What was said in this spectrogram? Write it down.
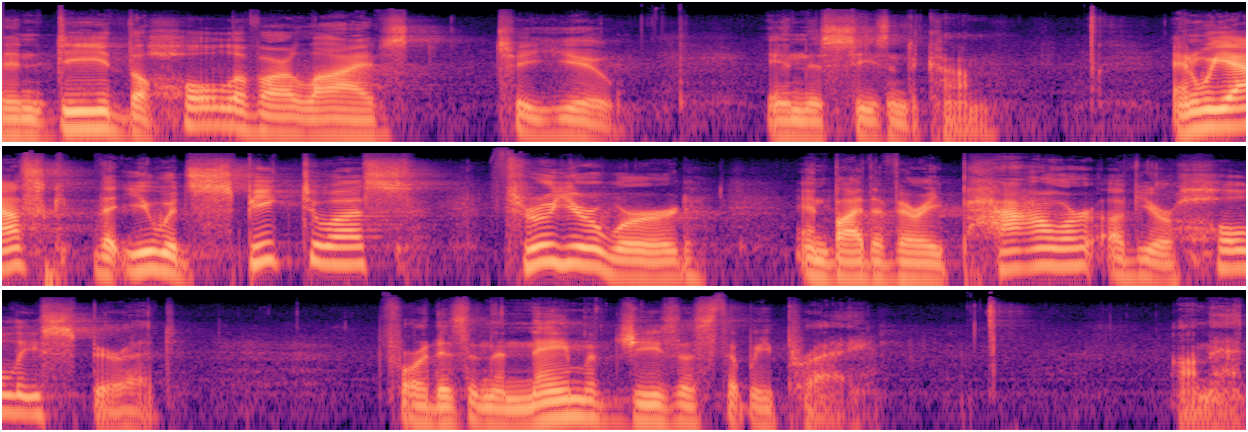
indeed the whole of our lives to you in this season to come. And we ask that you would speak to us through your word and by the very power of your Holy Spirit. For it is in the name of Jesus that we pray. Amen.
